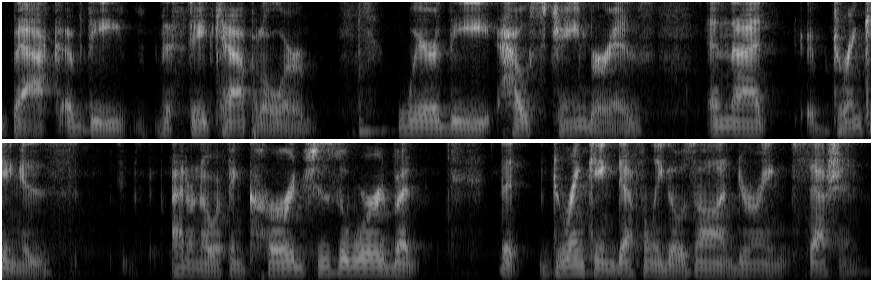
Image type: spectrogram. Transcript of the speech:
back of the the state capitol or where the house chamber is and that drinking is i don't know if encouraged is the word but that drinking definitely goes on during session.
